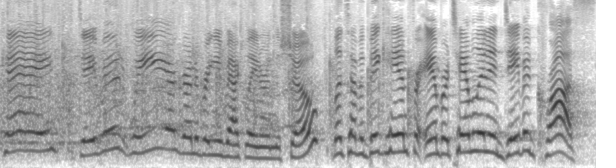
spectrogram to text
Okay, David, we are going to bring you back later in the show. Let's have a big hand for Amber Tamblyn and David Cross.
